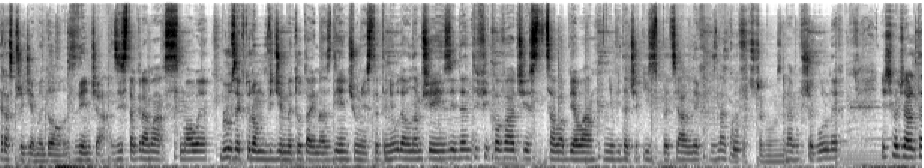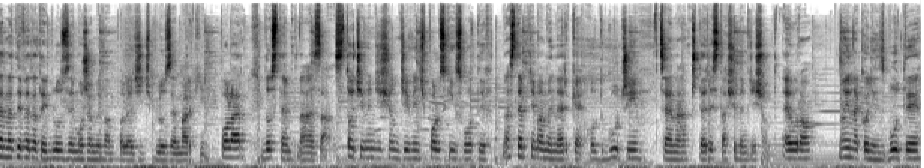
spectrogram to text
Teraz przejdziemy do zdjęcia z Instagrama Smoły. Bluzę, którą widzimy tutaj na zdjęciu, niestety nie udało nam się jej zidentyfikować. Jest cała biała, nie widać jakichś specjalnych znaków, Znaków szczególnych. znaków szczególnych. Jeśli chodzi o alternatywę dla tej bluzy, możemy Wam polecić bluzę marki Polar, dostępna za 199 polskich złotych. Następnie mamy nerkę od Gucci, cena 470 euro. No i na koniec buty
